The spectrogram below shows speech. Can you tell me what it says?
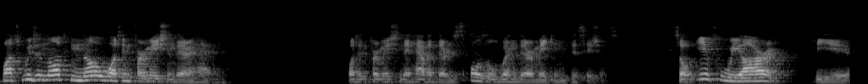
but we do not know what information they're having, what information they have at their disposal when they're making decisions. So if we are the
